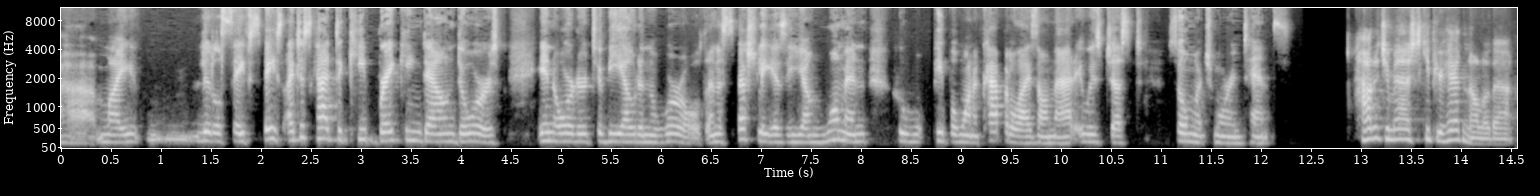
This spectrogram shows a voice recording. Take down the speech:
uh, my little safe space. I just had to keep breaking down doors in order to be out in the world. And especially as a young woman who people want to capitalize on that, it was just so much more intense. How did you manage to keep your head in all of that?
